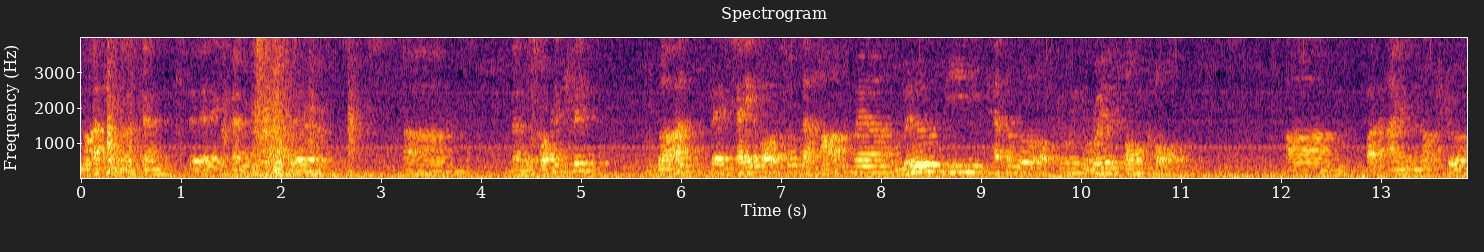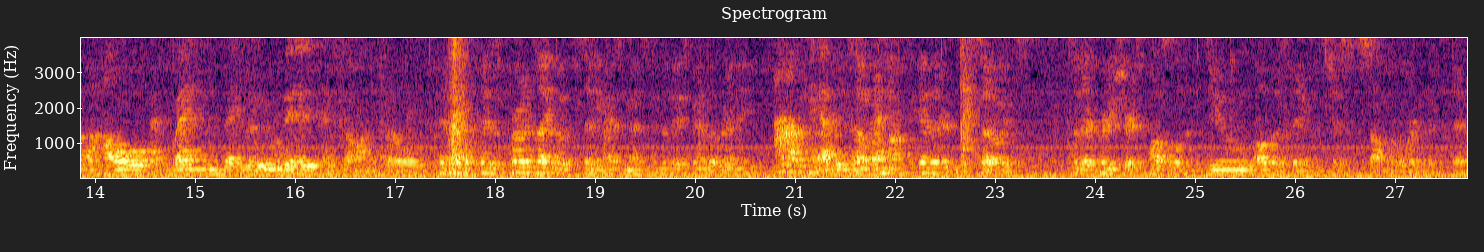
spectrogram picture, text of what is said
much more expen- uh, expensive than the, um, than the pocket chip. But they say also the hardware will be capable of doing real phone calls. Um, but I'm not sure how and when they will do this and so on, so. There's a, there's a prototype of sending SMS to the baseband already. Ah, okay, I With didn't know that. knocked together, so it's, so they're pretty sure it's possible to do all those things, it's just software work that, that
